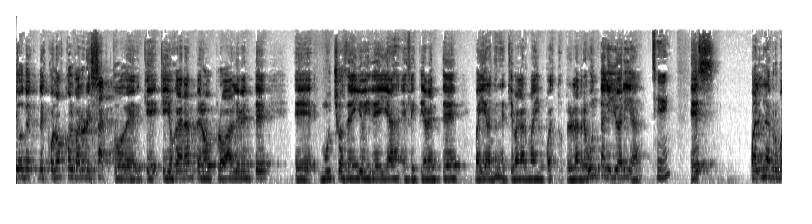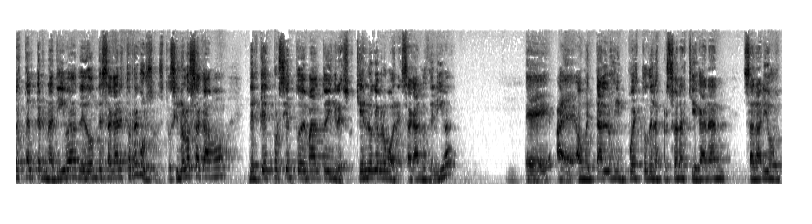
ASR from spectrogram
yo desconozco el valor exacto de, que ellos ganan, pero probablemente eh, muchos de ellos y de ellas efectivamente vayan a tener que pagar más impuestos. Pero la pregunta que yo haría es, ¿cuál es la propuesta alternativa de dónde sacar estos recursos? si no los sacamos del 3% de más alto ingresos, ¿qué es lo que propone? ¿Sacarlos del IVA? Eh, aumentar los impuestos de las personas que ganan salarios,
